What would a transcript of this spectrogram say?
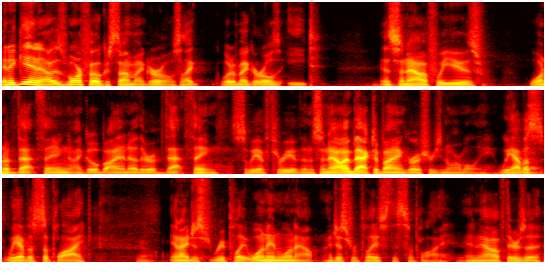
and again, I was more focused on my girls. Like, what do my girls eat? And so now, if we use one of that thing, I go buy another of that thing. So we have three of them. So now I'm back to buying groceries normally. We have a s- we have a supply, Yeah. and I just replace one in, one out. I just replace the supply. And now if there's a,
